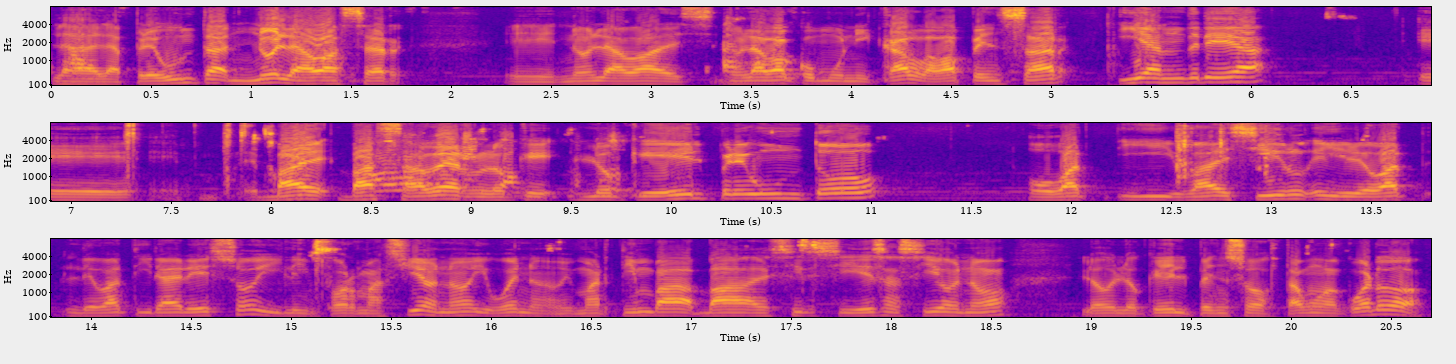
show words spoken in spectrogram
La, la pregunta no la va a hacer, eh, no, la va a no la va a comunicar, la va a pensar. Y Andrea eh, va, va, a saber lo que, lo que él preguntó o va, y va a decir y le va, le va a tirar eso y la información, ¿no? Y bueno, y Martín va, va a decir si es así o no lo, lo que él pensó. ¿Estamos de acuerdo?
